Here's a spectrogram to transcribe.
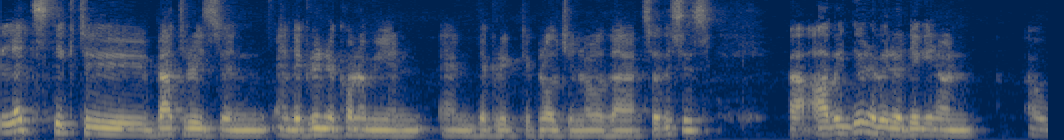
let's stick to batteries and, and the green economy and, and the green technology and all of that. So this is. Uh, I've been doing a bit of digging on. Uh,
